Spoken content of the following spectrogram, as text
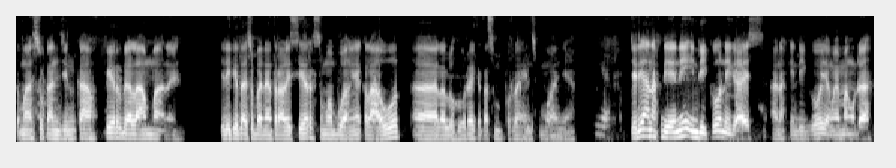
kemasukan jin kafir udah lama nih. Jadi kita coba netralisir semua buangnya ke laut, eh, leluhurnya kita sempurnain semuanya. Iya. Jadi anak dia ini indigo nih guys, anak indigo yang memang udah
